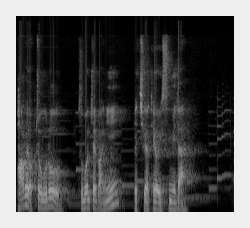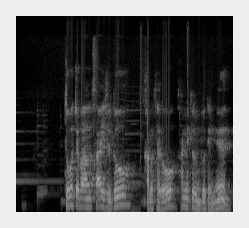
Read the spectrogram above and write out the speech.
바로 옆쪽으로 두 번째 방이 배치가 되어 있습니다. 두 번째 방 사이즈도 가로 세로 3m 정도 되는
